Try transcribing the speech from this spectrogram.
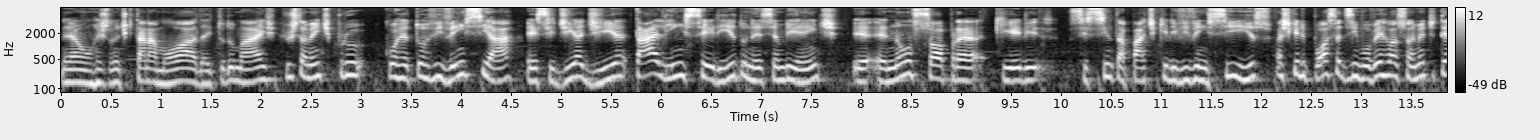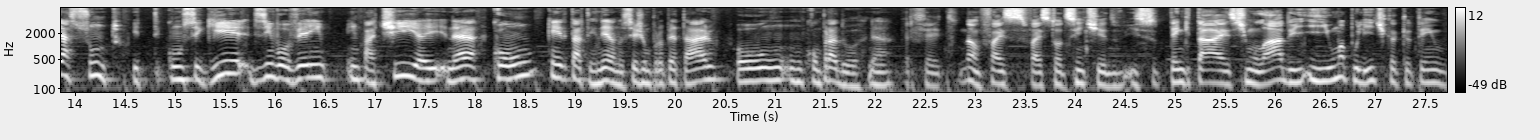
né? Um restaurante que está na moda e tudo mais, justamente pro corretor vivenciar esse dia a dia, tá ali inserido nesse ambiente, é, é não só para que ele se sinta a parte que ele vivencie isso, mas que ele possa desenvolver relacionamento e ter assunto e conseguir desenvolver empatia né, com quem ele está atendendo, seja um proprietário ou um, um, comprador, né? Perfeito. Não, faz, faz todo sentido. Isso tem que estar tá estimulado e, e, uma política que eu tenho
